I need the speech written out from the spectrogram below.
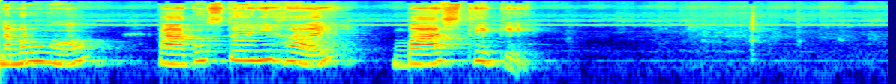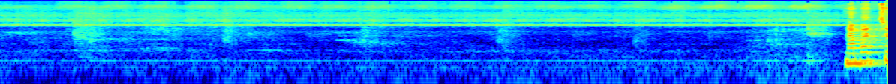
নাম্বার ঙ, কাগজ তৈরি হয় বাঁশ থেকে। নাম্বার চ,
